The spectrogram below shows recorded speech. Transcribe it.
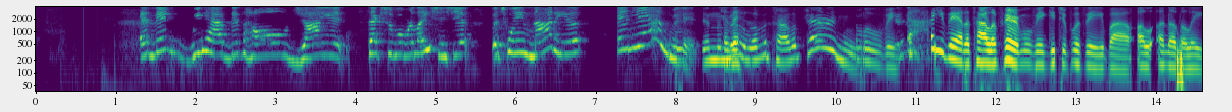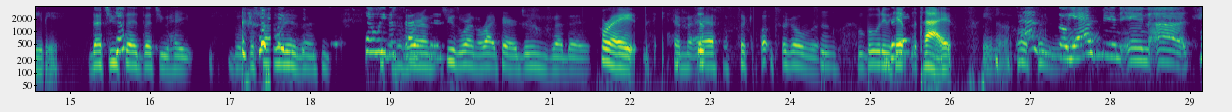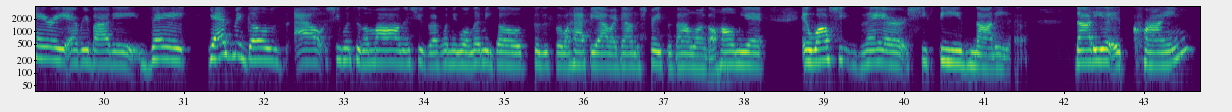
And then we have this whole giant sexual relationship between Nadia and Yasmin. In the And middle of a Tyler Perry movie Movie. How you be at a Tyler Perry movie and get your pussy by a, another lady? that you said that you hate, but for some reason Can we she was, discuss wearing, this? she was wearing the right pair of jeans that day, Right. and the Just- ass just took took over. Booty They- hypnotized, you know. Yasmin, so Yasmin and uh Terry, everybody, they Yasmin goes out. She went to the mall and then she was like, "Let me well, let me go to this little happy hour down the street since I don't want to go home yet." And while she's there, she sees Nadia. Nadia is crying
